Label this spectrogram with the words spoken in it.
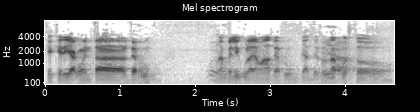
que quería comentar The Room. Una película llamada The Room, que antes nos ha puesto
